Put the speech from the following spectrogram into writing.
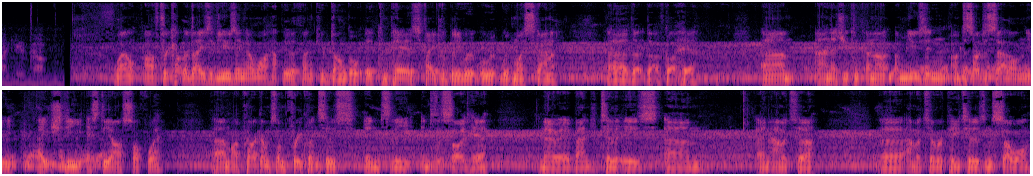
like you've got. Well, after a couple of days of using, I'm happy with the Funcube dongle. It compares favourably with, with, with my scanner uh, that, that I've got here. Um, and as you can, and I, I'm using, I've decided to settle on the HD SDR software. Um, I programmed some frequencies into the into the side here. You know, airband utilities, um, and amateur uh, amateur repeaters, and so on,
